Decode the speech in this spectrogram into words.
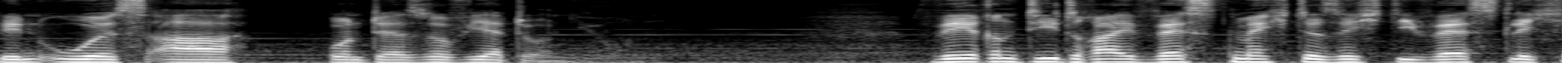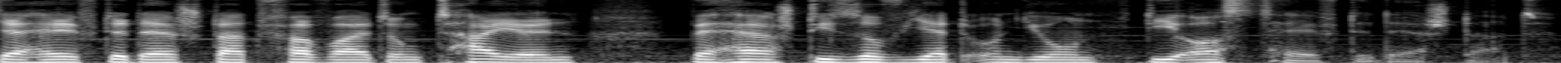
den USA und der Sowjetunion. Während die drei Westmächte sich die westliche Hälfte der Stadtverwaltung teilen, beherrscht die Sowjetunion die Osthälfte der Stadt.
